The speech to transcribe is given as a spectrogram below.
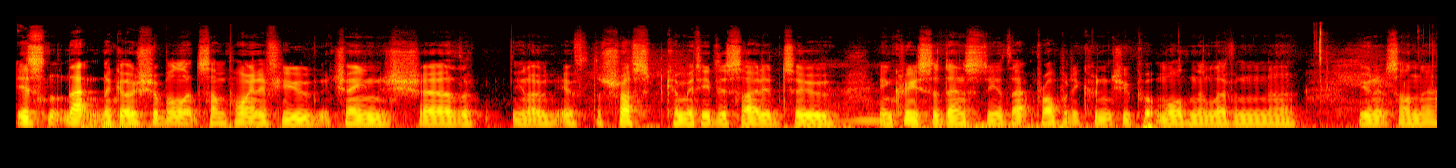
isn't that negotiable at some point if you change uh, the you know, if the trust committee decided to increase the density of that property, couldn't you put more than 11 uh, units on there?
